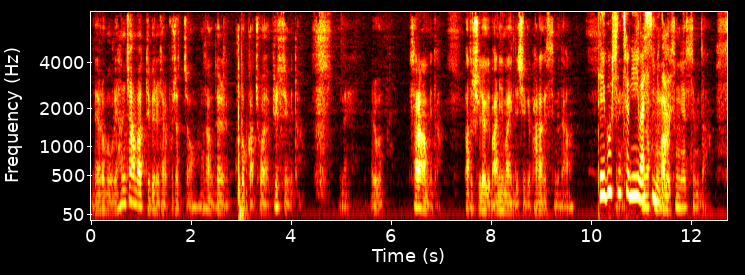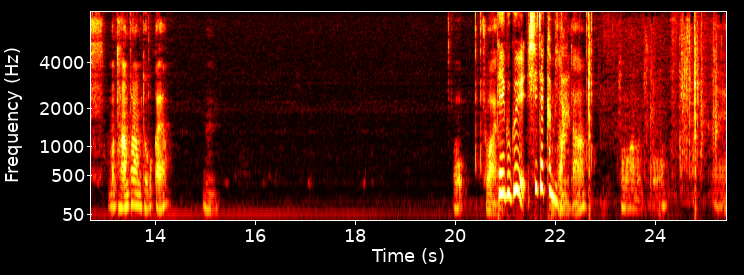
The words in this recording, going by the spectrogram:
네, 여러분, 우리 한참바 TV를 잘 보셨죠? 항상 늘 구독과 좋아요 필수입니다. 네, 여러분, 사랑합니다. 바둑 실력이 많이 많이 느시길 바라겠습니다. 대국 신청이 왔습니다. 승마를 승리했습니다. 한번 다음 판 한번 더 볼까요? 음. 오, 좋아요. 대국을 시작합니다. 감사합니다. 소목 한번 두고, 네.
